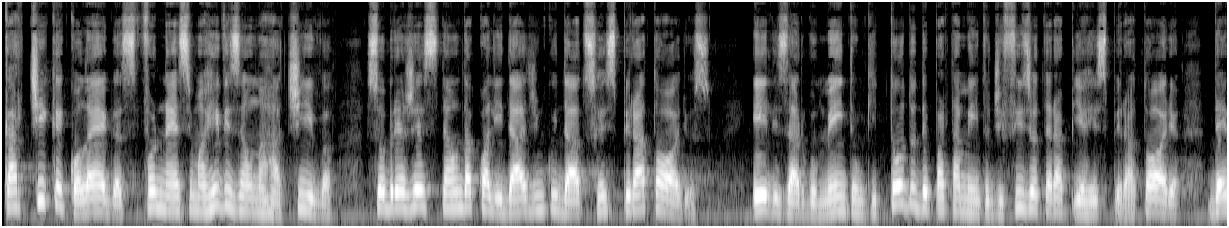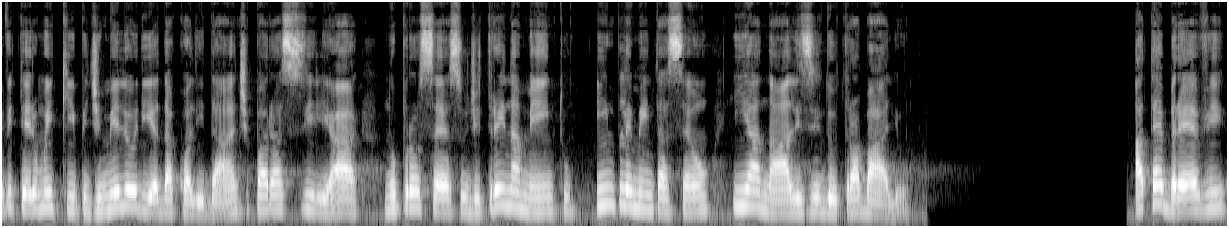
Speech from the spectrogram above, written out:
Kartika e colegas fornecem uma revisão narrativa sobre a gestão da qualidade em cuidados respiratórios eles argumentam que todo departamento de fisioterapia respiratória deve ter uma equipe de melhoria da qualidade para auxiliar no processo de treinamento, implementação e análise do trabalho. Até breve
